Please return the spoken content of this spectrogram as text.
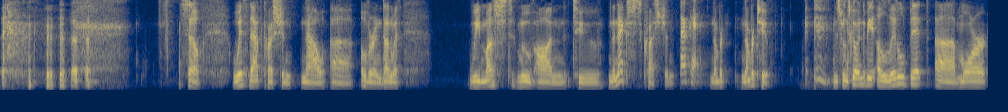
so, with that question now uh, over and done with, we must move on to the next question. okay Number number two. this one's going to be a little bit uh, more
